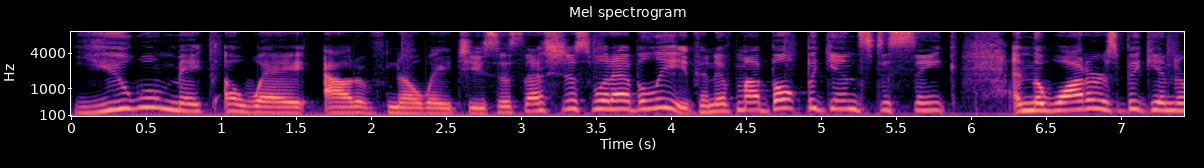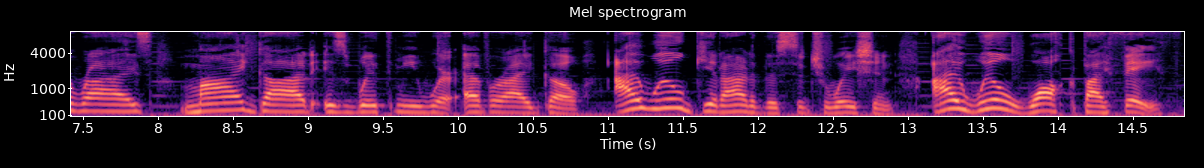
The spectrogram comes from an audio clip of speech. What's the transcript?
You will make a way out of no way, Jesus. That's just what I believe. And if my boat begins to sink and the waters begin to rise, my God is with me wherever I go. I will get out of this situation. I will walk by faith.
